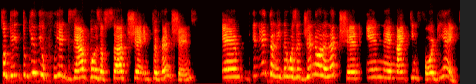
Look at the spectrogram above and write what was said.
So to give you three examples of such uh, interventions, and in Italy, there was a general election in 1948.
